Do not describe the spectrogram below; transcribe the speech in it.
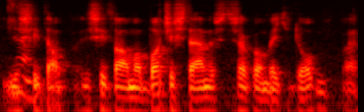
Je, ja. ziet al, je ziet wel allemaal botjes staan, dus het is ook wel een beetje dom. Maar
